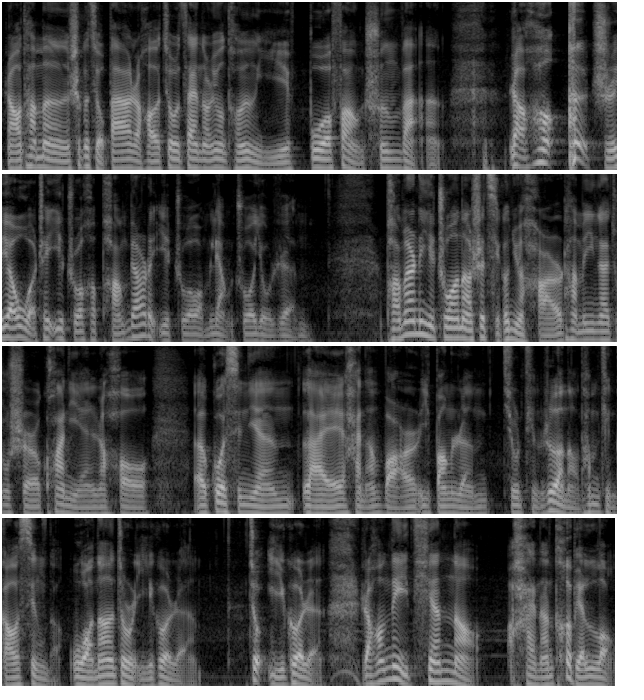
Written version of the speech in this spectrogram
然后他们是个酒吧，然后就在那儿用投影仪播放春晚，然后 只有我这一桌和旁边的一桌，我们两桌有人。旁边那一桌呢是几个女孩，她们应该就是跨年，然后呃过新年来海南玩，一帮人就是挺热闹，他们挺高兴的。我呢就是一个人，就一个人。然后那天呢海南特别冷，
